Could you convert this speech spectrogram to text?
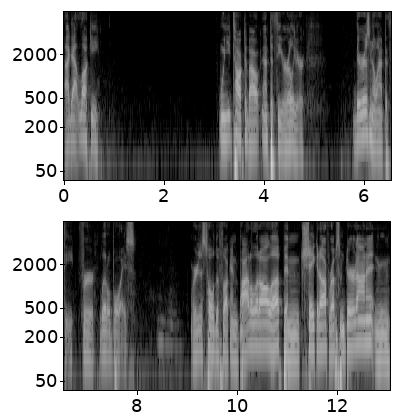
I got lucky. When you talked about empathy earlier, there is no empathy for little boys. Mm-hmm. We're just told to fucking bottle it all up and shake it off, rub some dirt on it, and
